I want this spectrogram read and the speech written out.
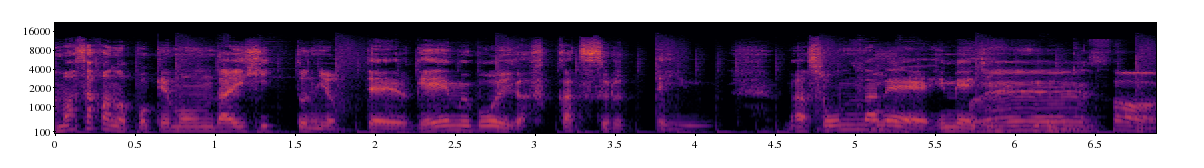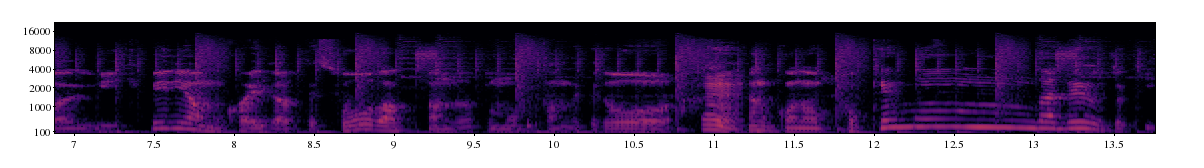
まさかのポケモン大ヒットによってゲームボーイが復活するっていう、まあそんなね、イメージ。こうんれさ、ウィキペディアも書いてあってそうだったんだと思ったんだけど、うん。なんかこのポケモンが出るときっ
